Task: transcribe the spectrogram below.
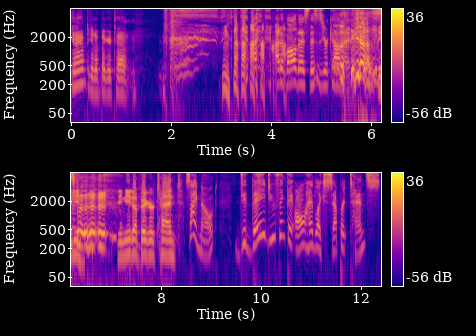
gonna have to get a bigger tent. Out of all this, this is your comment. yes. you need a bigger tent. Side note, did they do you think they all had like separate tents?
